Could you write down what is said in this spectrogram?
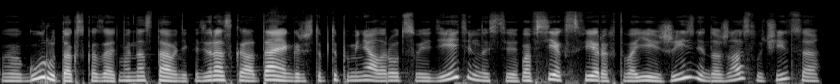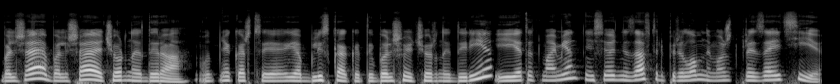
Э, гуру, так сказать, мой наставник, один раз сказал, Таня, говорит, чтобы ты поменяла род своей деятельности, во всех сферах твоей жизни должна случиться большая-большая черная дыра. Вот мне кажется, я, я близка к этой большой черной дыре, и этот момент не сегодня-завтра переломный может произойти.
